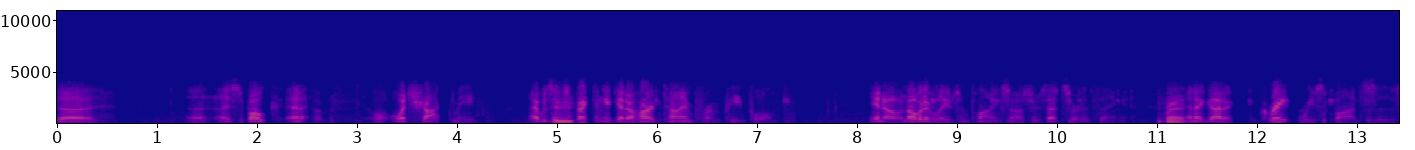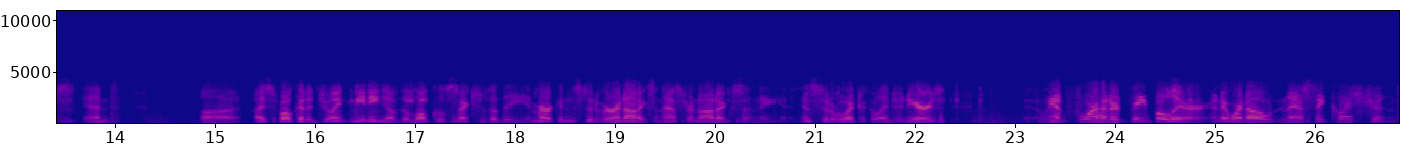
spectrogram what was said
uh, uh, I spoke. And what shocked me, I was mm. expecting to get a hard time from people. You know, nobody believes in flying saucers, that sort of thing. Right. And I got a great responses and uh, I spoke at a joint meeting of the local sections of the American Institute of Aeronautics and Astronautics and the Institute of Electrical Engineers, we had 400 people there, and there were no nasty questions.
